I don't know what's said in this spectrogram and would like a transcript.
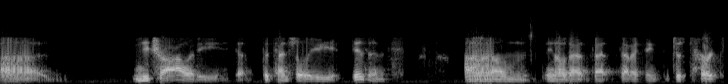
uh, neutrality, potentially isn't. Um, you know that that that I think just hurts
